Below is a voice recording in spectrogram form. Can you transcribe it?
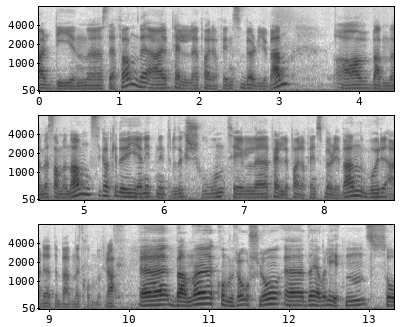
er din, eh, Stefan. Det er Pelle Parafins Bøljeband av bandet med samme navn. Så kan ikke du gi en liten introduksjon til eh, Pelle Parafins Bøljeband? Hvor er det dette bandet kommer fra? Eh, bandet kommer fra Oslo. Eh, da jeg var liten, så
